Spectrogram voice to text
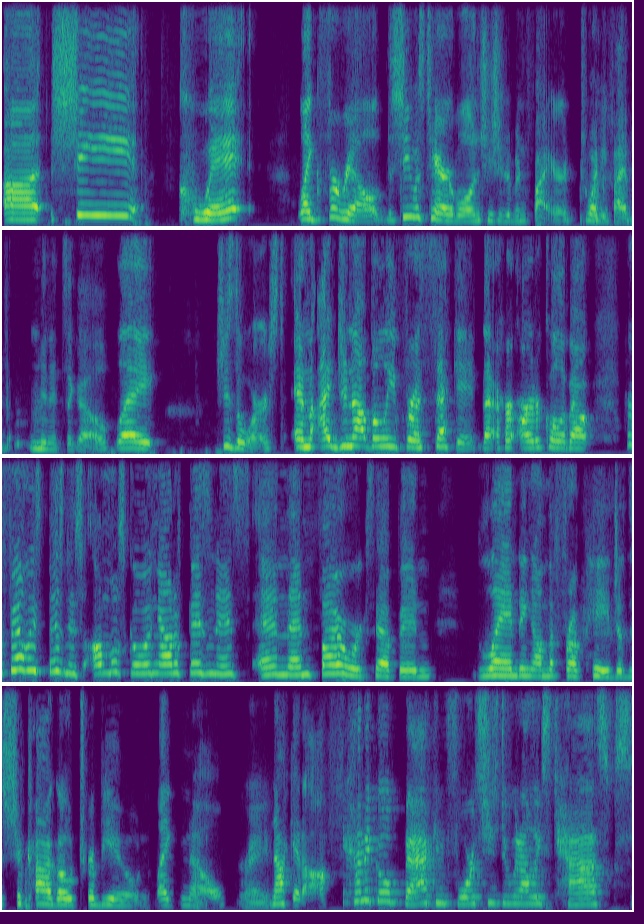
Uh, she quit. Like for real, she was terrible, and she should have been fired 25 minutes ago. Like, she's the worst. And I do not believe for a second that her article about her family's business almost going out of business, and then fireworks happen, landing on the front page of the Chicago Tribune. Like, no, right. knock it off. They kind of go back and forth. She's doing all these tasks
